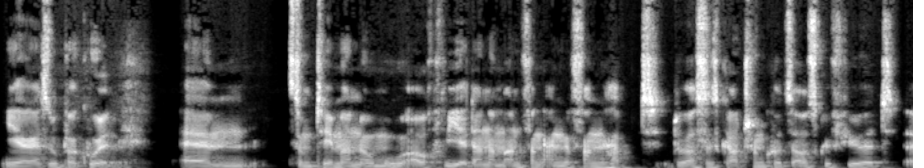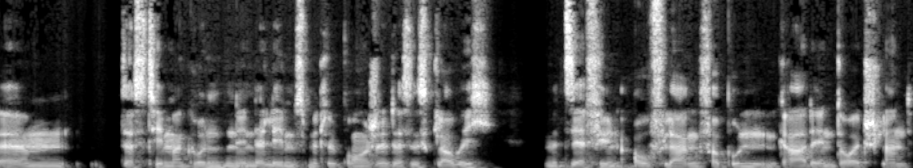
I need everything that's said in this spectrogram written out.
Ja, super cool. Ähm, zum Thema Nomu, auch wie ihr dann am Anfang angefangen habt, du hast es gerade schon kurz ausgeführt, ähm, das Thema Gründen in der Lebensmittelbranche, das ist, glaube ich, mit sehr vielen Auflagen verbunden, gerade in Deutschland.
